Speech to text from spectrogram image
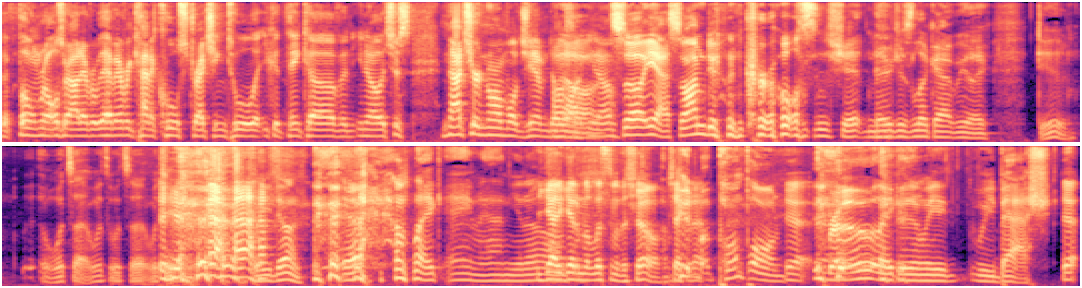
the foam rolls are out every. They have every kind of cool stretching tool that you could think of, and you know, it's just not your normal gym, dog. No. You know, So yeah, so I'm doing curls and shit, and they just look at me like, dude. What's up? What's what's up? What's up? what are you doing? Yeah, I'm like, hey man, you know, you got to get them to listen to the show. Check it get my out. pump on, Yeah. bro. Like, and then we we bash. Yeah.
